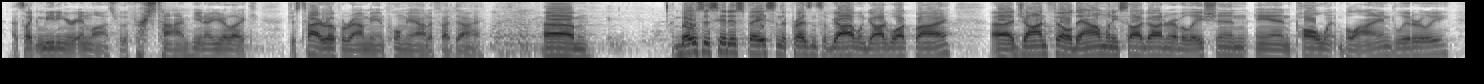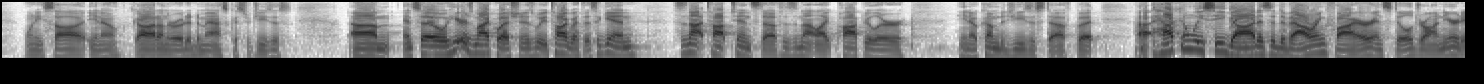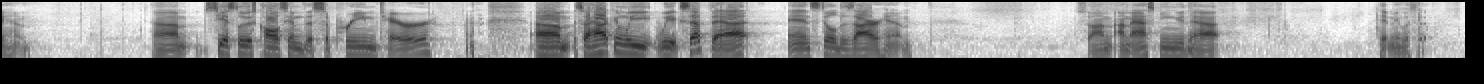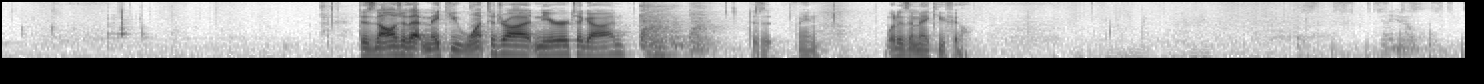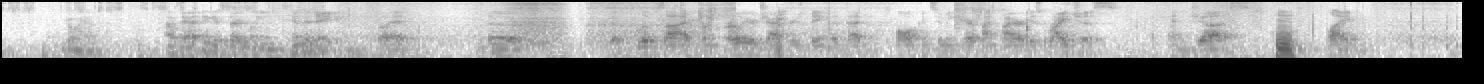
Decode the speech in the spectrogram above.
That's like meeting your in-laws for the first time. You know, you're like, just tie a rope around me and pull me out if I die. Um, Moses hid his face in the presence of God when God walked by. Uh, John fell down when he saw God in Revelation, and Paul went blind, literally, when he saw, you know, God on the road to Damascus or Jesus. Um, and so here's my question: as we talk about this again, this is not top ten stuff. This is not like popular, you know, come to Jesus stuff. But uh, how can we see God as a devouring fire and still draw near to Him? Um, C.S. Lewis calls him the supreme terror. um, so how can we we accept that and still desire Him? So I'm I'm asking you that. Hit me with it. Does knowledge of that make you want to draw nearer to God? Does it, I mean, what does it make you feel? I think it's, go ahead. I say I think it's certainly intimidating, but the the flip side from earlier chapters being that that all-consuming, terrifying fire is righteous and just. Hmm. Like,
